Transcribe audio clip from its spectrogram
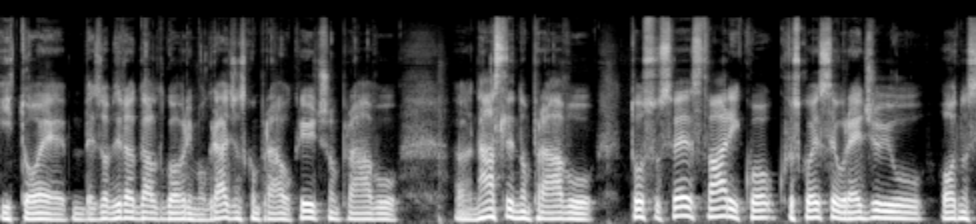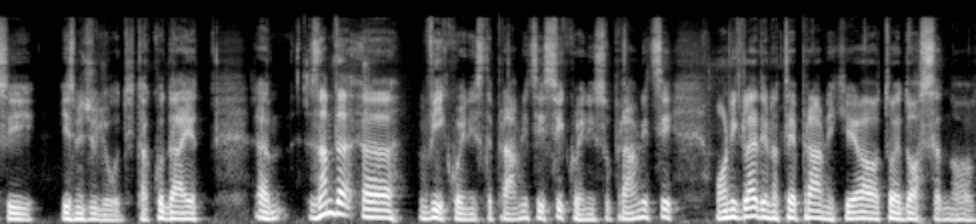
I to je, bez obzira da li govorimo o građanskom pravu, krivičnom pravu, naslednom pravu, to su sve stvari ko, kroz koje se uređuju odnosi između ljudi. Tako da je, znam da vi koji niste pravnici i svi koji nisu pravnici, oni gledaju na te pravnike, o, to je dosadno,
